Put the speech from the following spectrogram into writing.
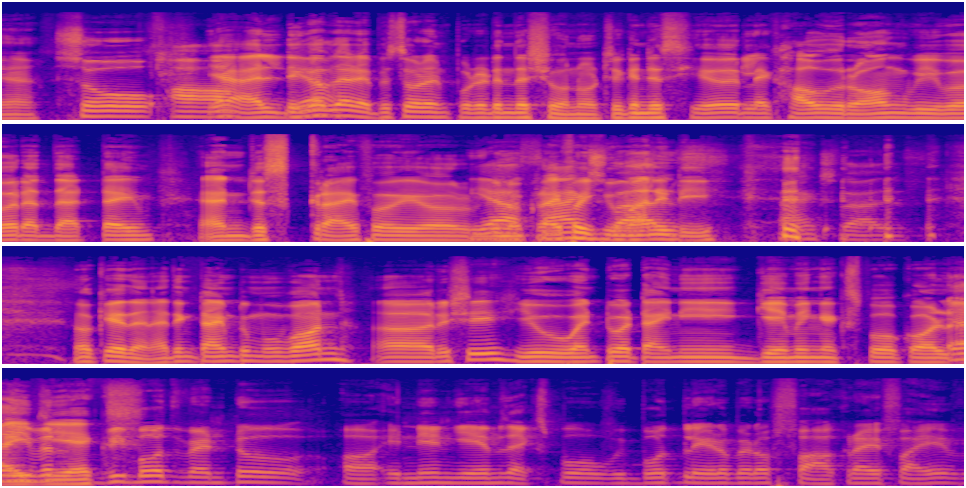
Yeah. So uh, yeah, I'll dig up that episode and put it in the show notes. You can just hear like how wrong we were at that time and just cry for your, Yeah, you know, cry for humanity. Valve. Thanks, Valve. okay, then I think time to move on. Uh, Rishi, you went to a tiny gaming expo called yeah, even IGX. we both went to uh, Indian Games Expo. We both played a bit of Far Cry Five.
